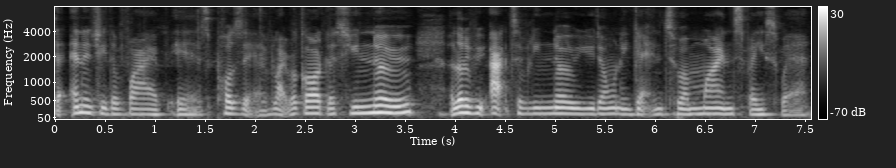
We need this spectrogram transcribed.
the energy, the vibe is positive. Like, regardless, you know, a lot of you actively know you don't want to get into a mind space where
